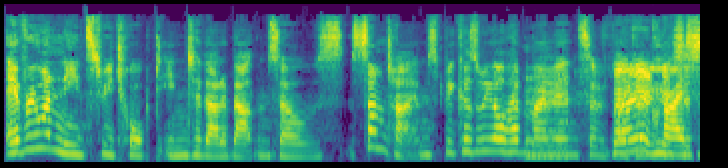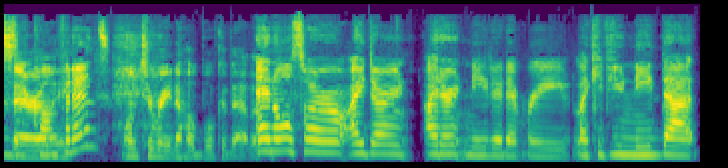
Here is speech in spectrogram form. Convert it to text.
Everyone needs to be talked into that about themselves sometimes because we all have hmm. moments of But I like a crisis of confidence. Want to read a whole book about it? And also, I don't, I don't need it every, like, if you need that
